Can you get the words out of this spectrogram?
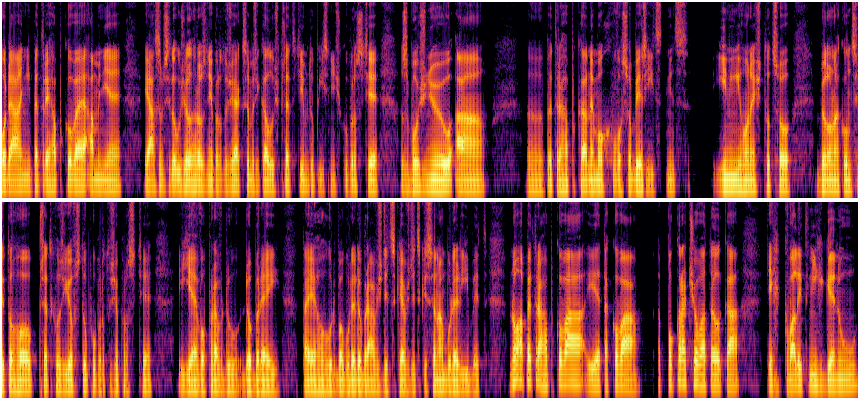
podání Petry Habkové a mě. Já jsem si to užil hrozně, protože, jak jsem říkal už předtím, tu písničku prostě zbožňuju a eh, Petr Habka nemohl o sobě říct nic jiného, než to, co bylo na konci toho předchozího vstupu, protože prostě je opravdu dobrý. Ta jeho hudba bude dobrá vždycky a vždycky se nám bude líbit. No a Petra Habková je taková pokračovatelka těch kvalitních genů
